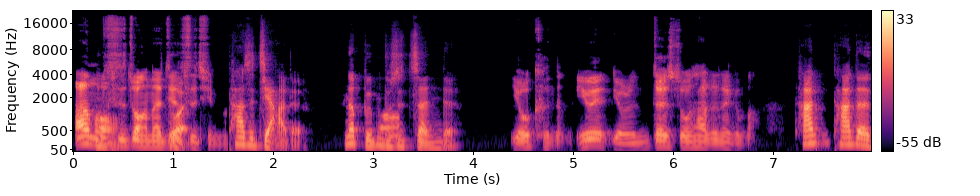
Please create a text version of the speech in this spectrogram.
阿姆斯壮那件事情吗？它是假的，那并不是真的。有可能，因为有人在说他的那个嘛，他他的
